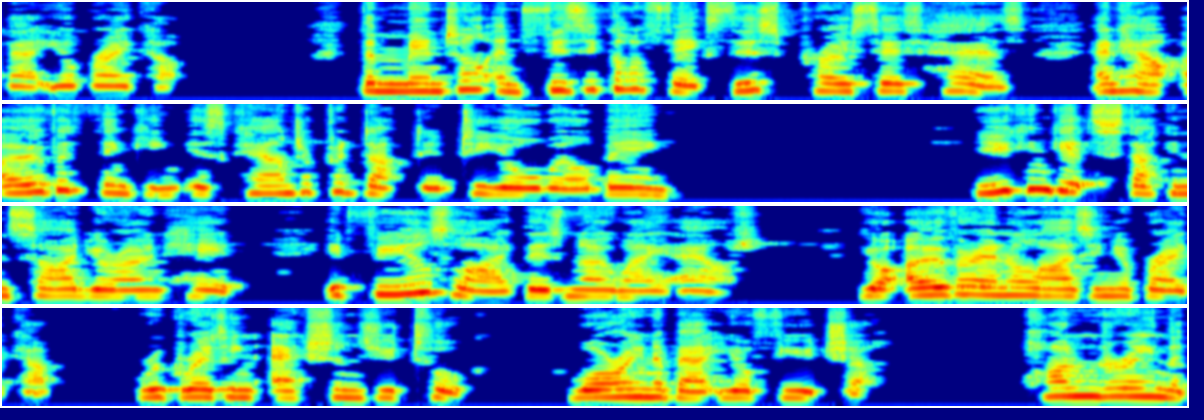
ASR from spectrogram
about your breakup the mental and physical effects this process has, and how overthinking is counterproductive to your well-being. You can get stuck inside your own head. It feels like there's no way out. You're overanalyzing your breakup, regretting actions you took, worrying about your future, pondering the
